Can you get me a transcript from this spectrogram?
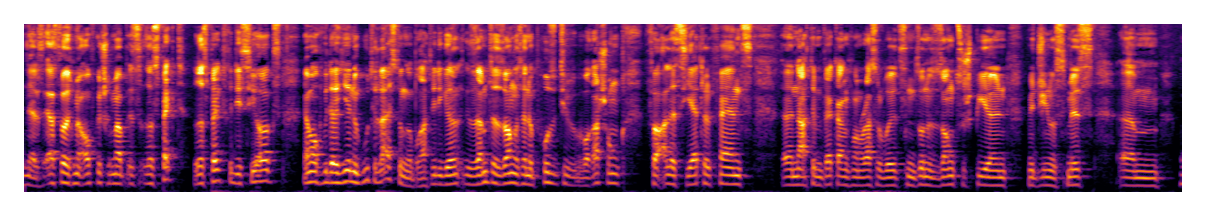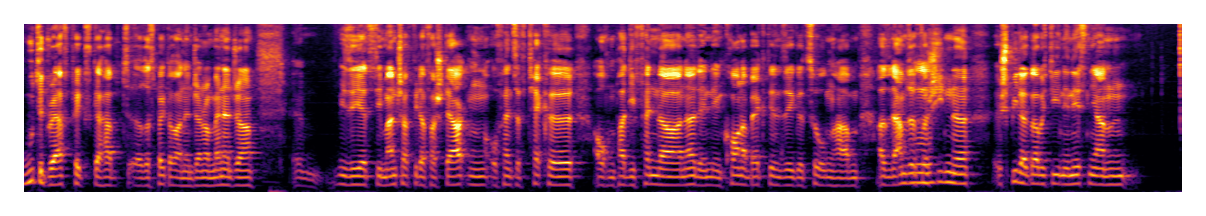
Ja, das erste, was ich mir aufgeschrieben habe, ist Respekt. Respekt für die Seahawks. Wir haben auch wieder hier eine gute Leistung gebracht. Wie die ge- gesamte Saison ist eine positive Überraschung für alle Seattle-Fans, äh, nach dem Weggang von Russell Wilson so eine Saison zu spielen mit Geno Smith. Ähm, gute Draft-Picks gehabt. Äh, Respekt auch an den General Manager. Ähm, wie sie jetzt die Mannschaft wieder verstärken, Offensive Tackle, auch ein paar Defender, ne, den, den Cornerback, den sie gezogen haben. Also da haben sie verschiedene Spieler, glaube ich, die in den nächsten Jahren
